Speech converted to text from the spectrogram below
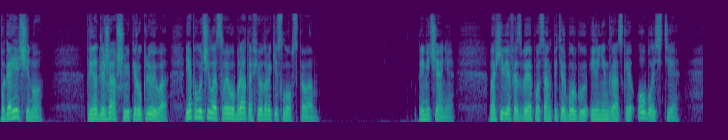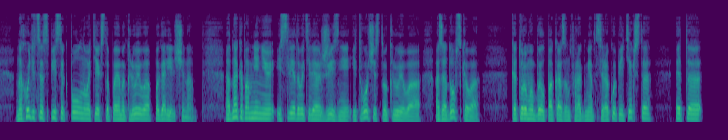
Погорельщину принадлежавшую Перу Клюева, я получил от своего брата Федора Кисловского. Примечание. В архиве ФСБ по Санкт-Петербургу и Ленинградской области находится список полного текста поэмы Клюева «Погорельщина». Однако, по мнению исследователя жизни и творчества Клюева Азадовского, которому был показан фрагмент ксерокопии текста, это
